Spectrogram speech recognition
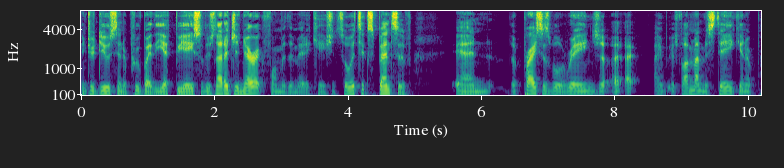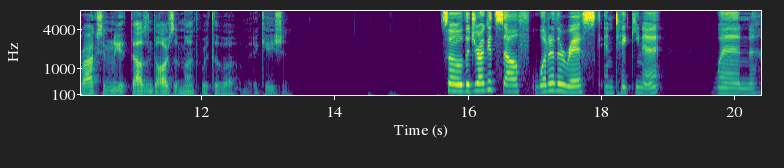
introduced and approved by the FDA. So there's not a generic form of the medication. So it's expensive, and the prices will range. I, I, if I'm not mistaken, approximately thousand dollars a month worth of uh, medication. So the drug itself, what are the risks in taking it when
